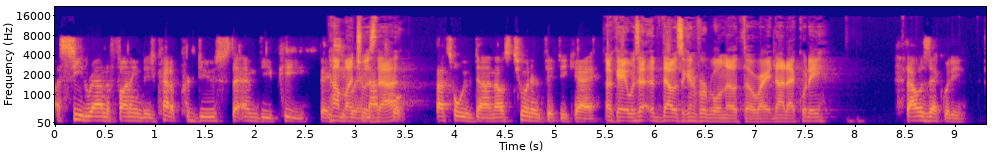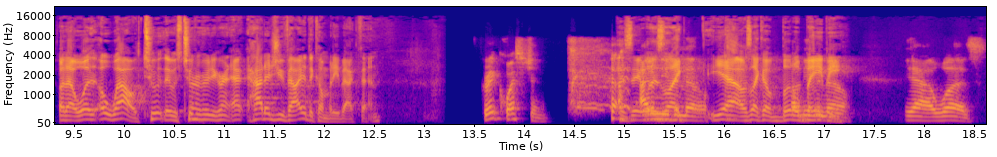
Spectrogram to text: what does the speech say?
a seed round of funding to kind of produce the MVP. Basically. How much was that? What, that's what we've done. That was 250k. Okay, was that that was a convertible note though, right? Not equity. That was equity. Oh, that was. Oh, wow. Two, it was 250 grand. How did you value the company back then? Great question. It was like, yeah, it was like a little baby. Yeah, it was.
